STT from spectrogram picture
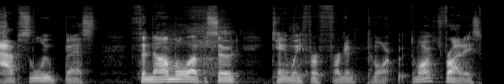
absolute best. Phenomenal episode. Can't wait for friggin' tomorrow. Tomorrow's Fridays.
